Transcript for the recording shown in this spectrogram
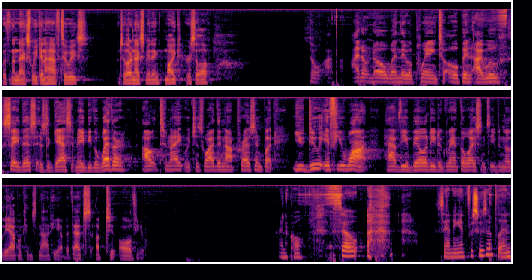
within the next week and a half, two weeks, until our next meeting? Mike, Ursillo? So I, I don't know when they were planning to open. I will say this as the guess, it may be the weather out tonight, which is why they're not present, but you do, if you want, have the ability to grant the license even though the applicant's not here, but that's up to all of you. hi Nicole. So, standing in for Susan Flynn,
